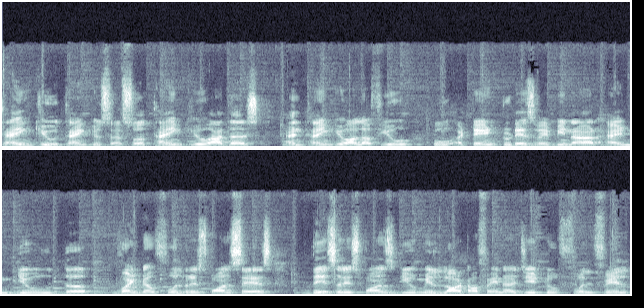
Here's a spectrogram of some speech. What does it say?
Thank you, thank you, sir. So, thank you, others, and thank you, all of you who attend today's webinar and give the wonderful responses. This response give me lot of energy to fulfill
